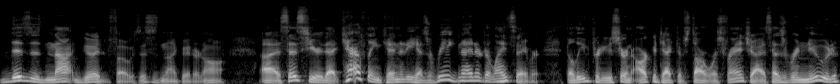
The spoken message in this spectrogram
this is not good, folks. This is not good at all. Uh, it says here that Kathleen Kennedy has reignited her lightsaber. The lead producer and architect of Star Wars franchise has renewed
